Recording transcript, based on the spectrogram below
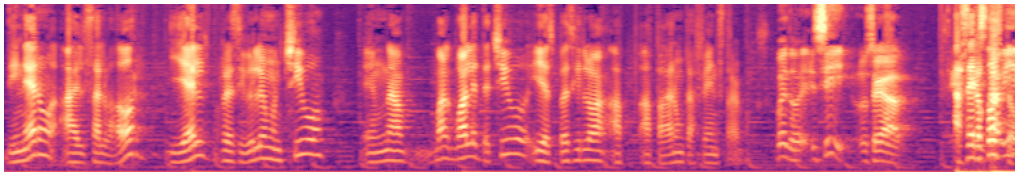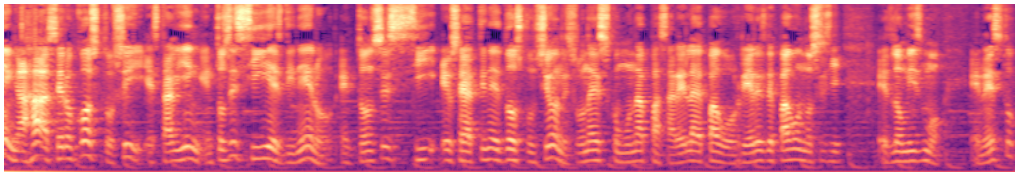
dinero a El Salvador y él recibirlo en un chivo, en una wallet de chivo y después irlo a, a pagar un café en Starbucks. Bueno, sí, o sea, a cero está costo. bien, ajá, a cero costo, sí, está bien. Entonces sí es dinero. Entonces sí, o sea, tiene dos funciones. Una es como una pasarela de pago, rieles de pago, no sé si es lo mismo en esto.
